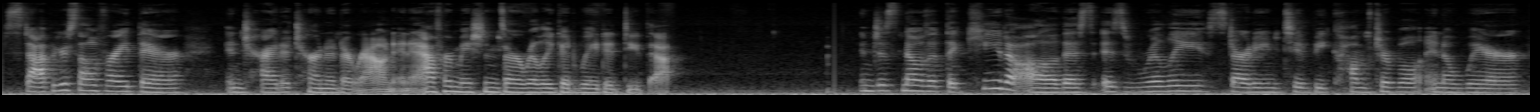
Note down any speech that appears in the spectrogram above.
stop yourself right there and try to turn it around. And affirmations are a really good way to do that. And just know that the key to all of this is really starting to be comfortable and aware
